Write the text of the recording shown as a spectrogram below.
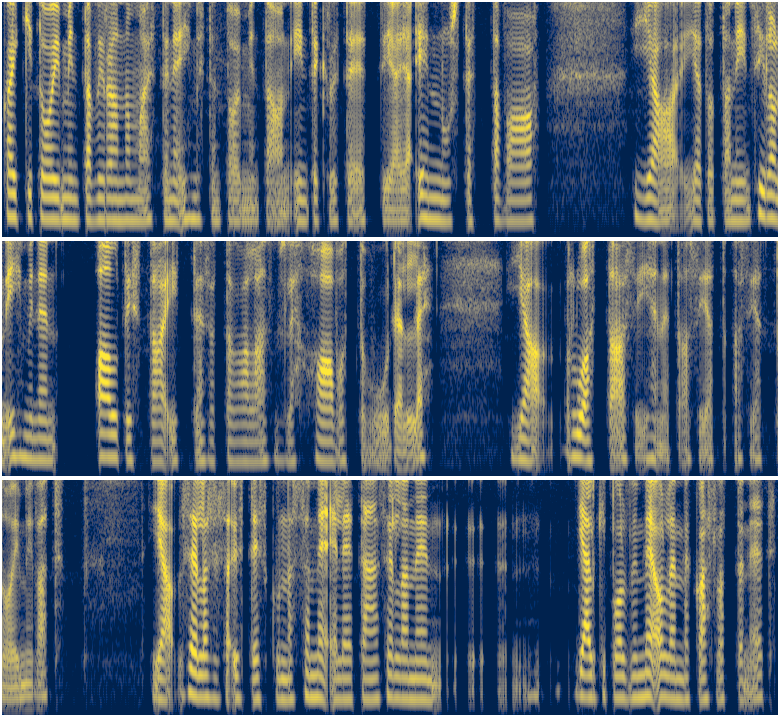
Kaikki toiminta, viranomaisten ja ihmisten toiminta on integriteettiä ja ennustettavaa. Ja, ja tota niin, silloin ihminen altistaa itsensä tavallaan semmoiselle haavoittuvuudelle ja luottaa siihen, että asiat, asiat toimivat. Ja sellaisessa yhteiskunnassa me eletään sellainen jälkipolvi me olemme kasvattaneet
